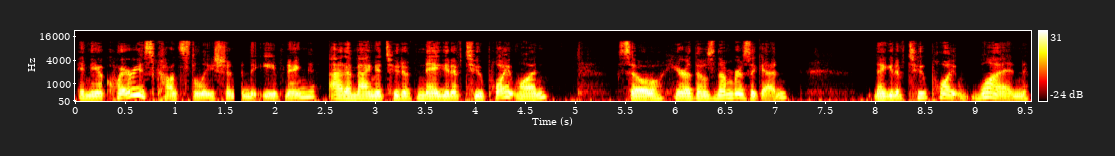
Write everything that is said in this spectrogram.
in the Aquarius constellation in the evening at a magnitude of negative 2.1. So here are those numbers again. Negative 2.1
